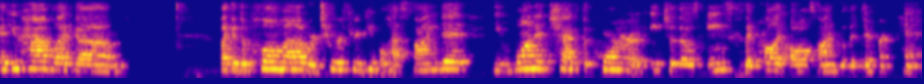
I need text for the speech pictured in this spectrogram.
If you have like um like a diploma where two or three people have signed it, you want to check the corner of each of those inks because they probably all signed with a different pen.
